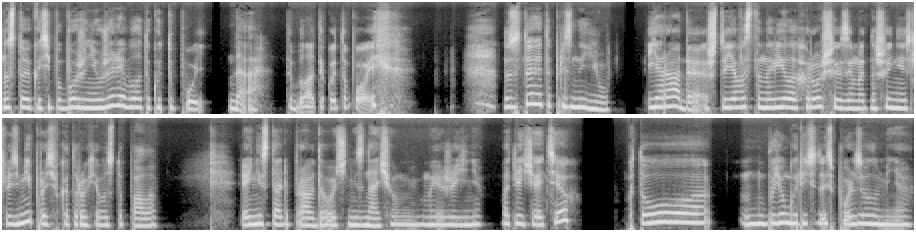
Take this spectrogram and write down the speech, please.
Настойка, типа, боже, неужели я была такой тупой? Да, ты была такой тупой. Но зато я это признаю. Я рада, что я восстановила хорошие взаимоотношения с людьми, против которых я выступала. И они стали, правда, очень значимыми в моей жизни. В отличие от тех, кто, будем говорить, это использовал меня.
